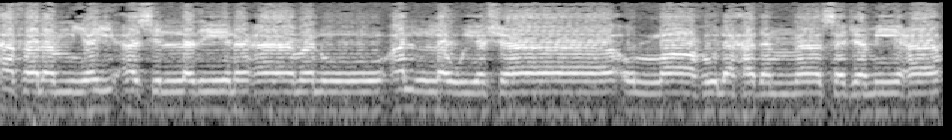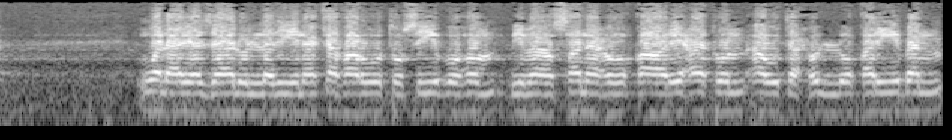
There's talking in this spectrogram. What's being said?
أفلم ييأس الذين آمنوا أن لو يشاء الله لهدى الناس جميعا ولا يزال الذين كفروا تصيبهم بما صنعوا قارعة أو تحل قريبا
